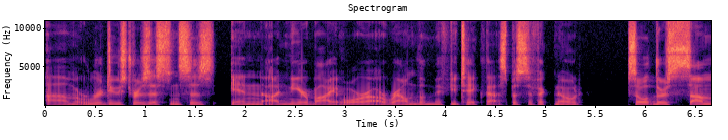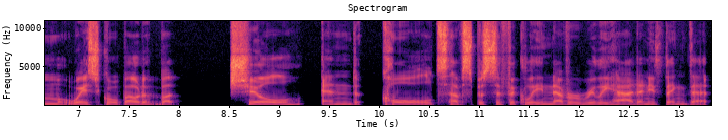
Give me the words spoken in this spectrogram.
um, reduced resistances in a nearby aura around them if you take that specific node. So there's some ways to go about it, but chill and colds have specifically never really had anything that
